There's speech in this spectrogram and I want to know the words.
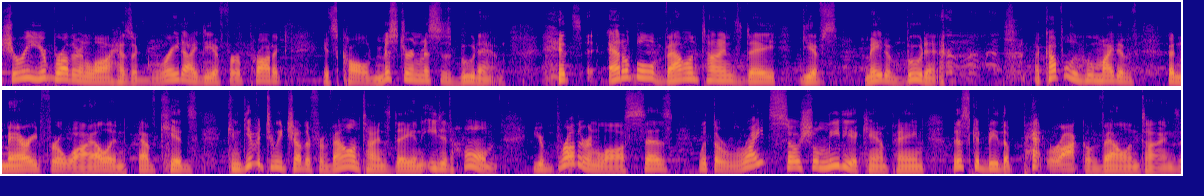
Cherie, your brother-in-law has a great idea for a product. It's called Mr. and Mrs. Boudin. It's edible Valentine's Day gifts made of boudin. A couple who might have been married for a while and have kids can give it to each other for Valentine's Day and eat at home. Your brother in law says with the right social media campaign, this could be the pet rock of Valentine's.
